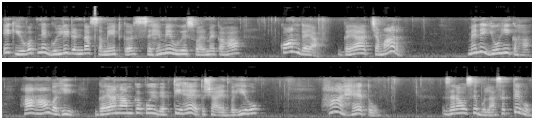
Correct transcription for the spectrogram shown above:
ایک یوک نے گلی ڈنڈا سمیٹ کر سہمے ہوئے سور میں کہا، کون گیا؟ گیا چمار؟ میں نے یوں ہی کہا ہاں ہاں وہی۔ گیا نام کا کوئی ویکتی ہے تو شاید وہی ہو۔ ہاں ہے تو۔ ذرا اسے بلا سکتے ہو۔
